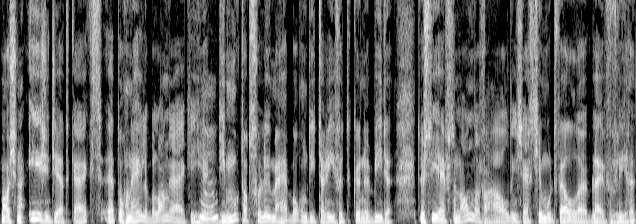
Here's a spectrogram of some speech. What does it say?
Maar als je naar EasyJet kijkt, hè, toch een hele belangrijke hier, Mhm. die moet dat volume hebben om die tarieven te kunnen bieden. Dus die heeft een ander verhaal. Die zegt je moet wel eh, blijven vliegen.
